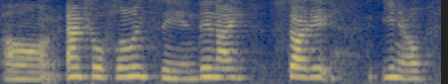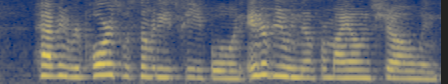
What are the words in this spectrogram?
uh, Actual Fluency. And then I started you know, having reports with some of these people and interviewing them for my own show and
